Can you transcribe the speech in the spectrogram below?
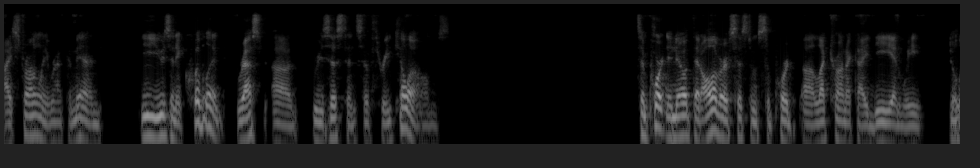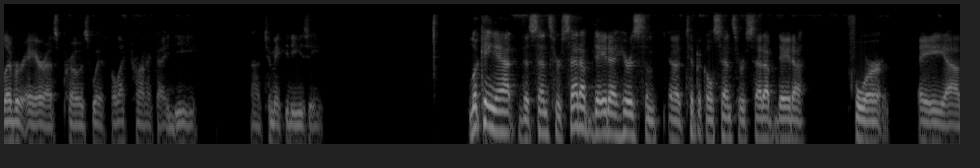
I strongly recommend, you use an equivalent rest, uh, resistance of three kiloohms. It's important to note that all of our systems support uh, electronic ID and we deliver ARS Pros with electronic ID uh, to make it easy. Looking at the sensor setup data, here's some uh, typical sensor setup data for a, uh,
